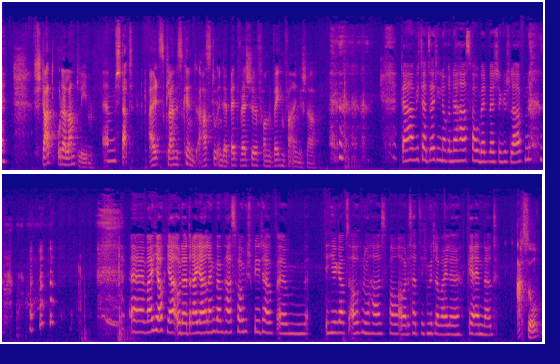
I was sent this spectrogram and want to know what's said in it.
Stadt oder Landleben? Ähm, Stadt. Als kleines Kind hast du in der Bettwäsche von welchem Verein geschlafen? da habe ich tatsächlich noch in der HSV-Bettwäsche geschlafen. äh, weil ich auch ja oder drei Jahre lang beim HSV gespielt habe. Ähm, hier gab es auch nur HSV, aber das hat sich mittlerweile geändert. Ach so,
